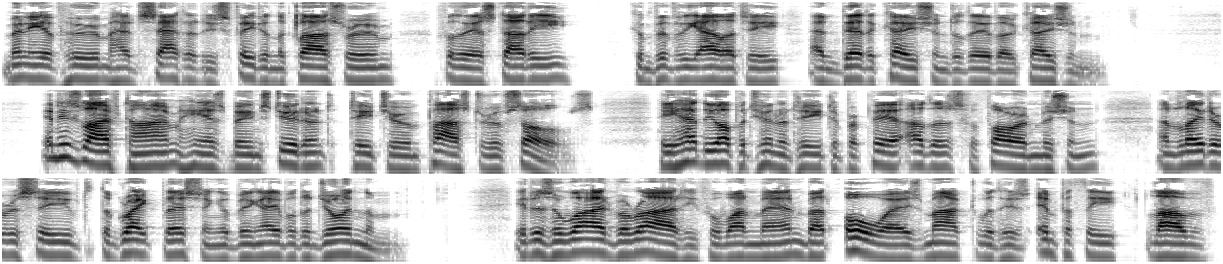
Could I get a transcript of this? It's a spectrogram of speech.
many of whom had sat at his feet in the classroom for their study, conviviality, and dedication to their vocation. In his lifetime, he has been student, teacher, and pastor of souls. He had the opportunity to prepare others for foreign mission and later received the great blessing of being able to join them. It is a wide variety for one man, but always marked with his empathy, love,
